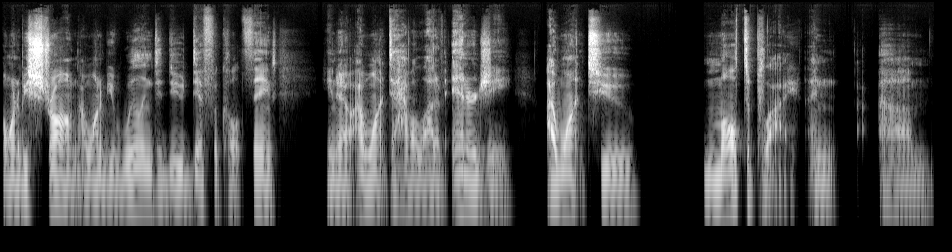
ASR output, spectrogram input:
I want to be strong. I want to be willing to do difficult things. You know, I want to have a lot of energy. I want to multiply. And um,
